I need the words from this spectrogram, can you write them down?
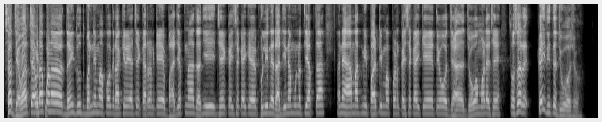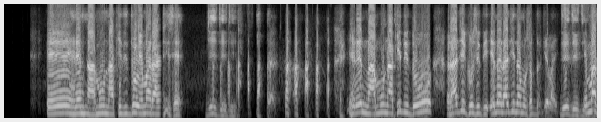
સર જવાહર ચાવડા પણ દહીં દૂધ બંનેમાં પગ રાખી રહ્યા છે કારણ કે ભાજપના જ હજી જે કહી શકાય કે ખુલીને રાજીનામું નથી આપતા અને આમ આદમી પાર્ટીમાં પણ કહી શકાય કે તેઓ જોવા મળે છે. તો સર કઈ રીતે જુઓ છો? એ એને નામું નાખી દીધું એમાં રાજી છે. જી જી જી. એને નામું નાખી દીધું રાજી ખુશીથી એને રાજીનામું શબ્દ કહેવાય. જી જી જી. એમાં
